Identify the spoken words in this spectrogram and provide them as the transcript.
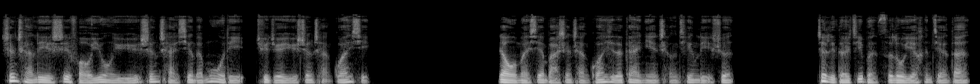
生产力是否用于生产性的目的，取决于生产关系。让我们先把生产关系的概念澄清理顺。这里的基本思路也很简单：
